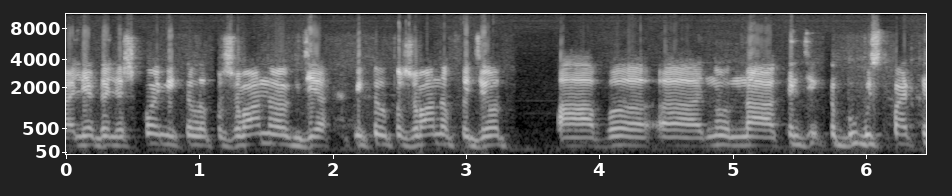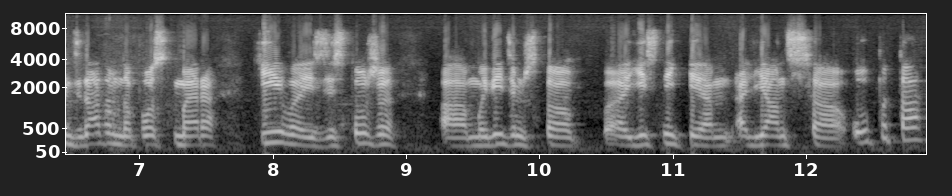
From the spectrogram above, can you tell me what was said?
Олега Ляшко и Михаила Поживанова, где Михаил Поживанов идет а, в, а, ну, на, выступает кандидатом на пост мэра Киева. И здесь тоже а, мы видим, что а, есть некий альянс а, опыта,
